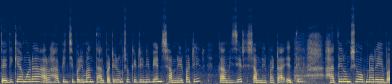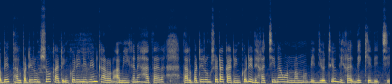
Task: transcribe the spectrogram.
তো এদিকে আমরা আরও হাফ ইঞ্চি পরিমাণ তালপাটির অংশ কেটে নেবেন, সামনের পাটির কামিজের সামনের পাটা। এতে হাতের অংশ আপনারা এভাবে তালপাটির অংশ কাটিং করে নেবেন, কারণ আমি এখানে হাতার তালপাটির অংশটা কাটিং করে দেখাচ্ছি না, অন্যান্য ভিডিওটিও দেখা, দেখিয়ে দিচ্ছি।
